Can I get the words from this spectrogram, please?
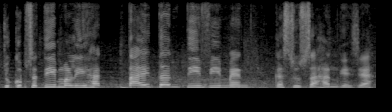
Cukup sedih melihat Titan TV Man kesusahan guys ya.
